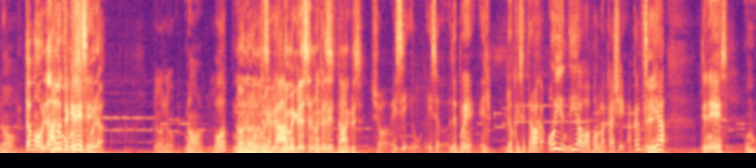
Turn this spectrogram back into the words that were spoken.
no. Estamos hablando Ah, no te como crece. si fuera. No, no. No, vos No, no, vos no te me sacás. no me crece, no me te crece, no me crece. Yo, ese, ese- después, el- los que se trabajan, hoy en día vas por la calle, acá en Sí. Florida tenés un,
